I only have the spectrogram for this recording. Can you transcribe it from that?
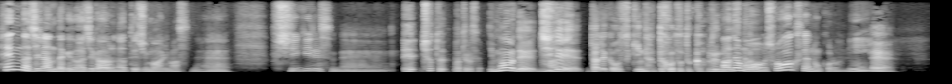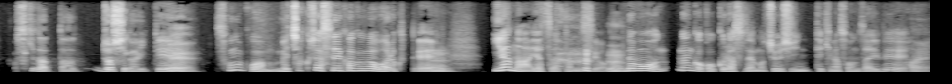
変な字なんだけど味があるなっていう字もありますね。不思議ですね。えちょっと待ってください。今まで字で誰かを好きになったこととかあるんですか、あでも小学生の頃にえ好きだった女子がいて、ええ。その子はめちゃくちゃ性格が悪くて、えうん。嫌なやつだったんですよ、うん。でもなんかこうクラスでも中心的な存在で、はい。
